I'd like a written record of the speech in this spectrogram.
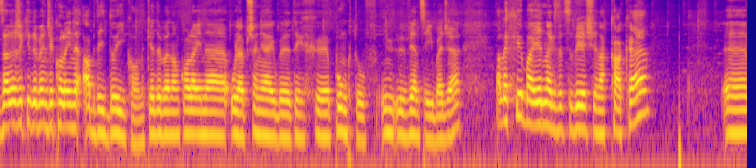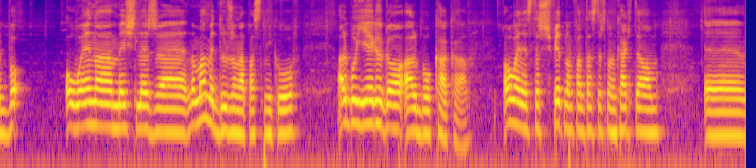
Zależy kiedy będzie kolejny update do ikon, kiedy będą kolejne ulepszenia jakby tych y, punktów, im więcej ich będzie. ale chyba jednak zdecyduję się na Kakę, e, bo Owena myślę, że no mamy dużo napastników, albo Jergo, albo Kaka. Owen jest też świetną, fantastyczną kartą, e,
